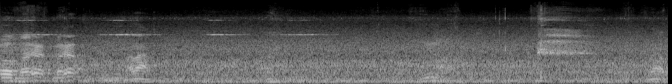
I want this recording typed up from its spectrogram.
Oh, marak, marak. Marak. Sarap.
